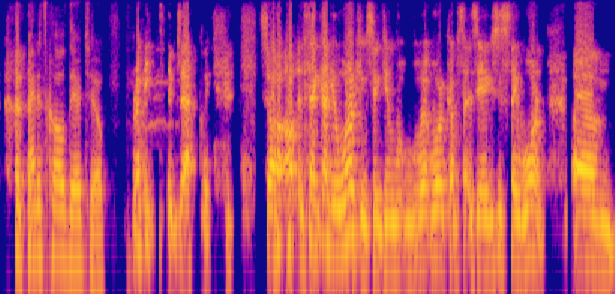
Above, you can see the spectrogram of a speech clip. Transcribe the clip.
and it's cold there too. Right, exactly. So uh, thank God you're working, so you can work up, so you can just stay warm. Um,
